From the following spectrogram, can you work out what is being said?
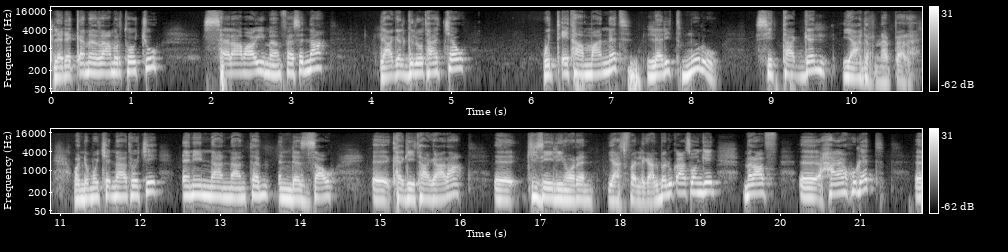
ለደቀ መዛሙርቶቹ ሰላማዊ መንፈስና ለአገልግሎታቸው ውጤታማነት ሌሊት ሙሉ ሲታገል ያድር ነበረ ወንድሞቼና እህቶቼ እኔና እናንተም እንደዛው ከጌታ ጋር ጊዜ ሊኖረን ያስፈልጋል። በሉቃስ ወንጌል ምዕራፍ እ፣ 22 እ፣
